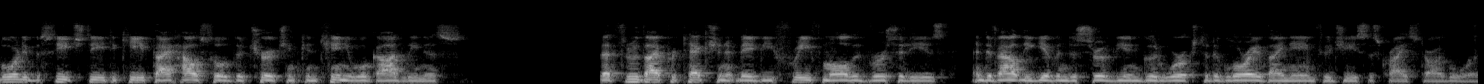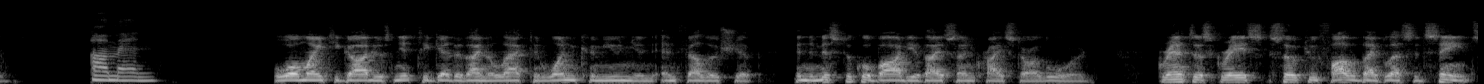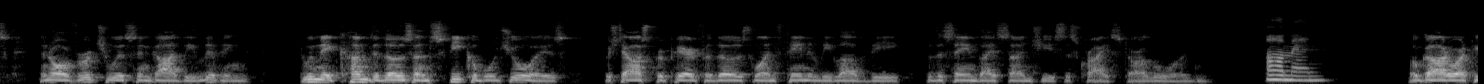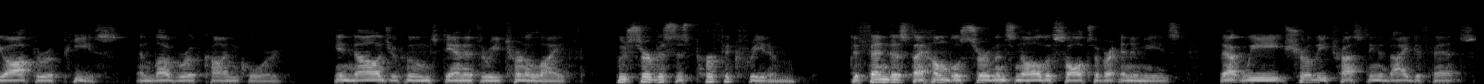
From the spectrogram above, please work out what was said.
Lord, I beseech thee to keep thy household, the church, in continual godliness, that through thy protection it may be free from all adversities and devoutly given to serve thee in good works to the glory of thy name through Jesus Christ our Lord. Amen. O Almighty God, who has knit together thine elect in one communion and fellowship in the mystical body of thy Son Christ our Lord, grant us grace so to follow thy blessed saints in all virtuous and godly living, that we may come to those unspeakable joys which thou hast prepared for those who unfeignedly love thee through the same thy Son, Jesus Christ, our Lord. Amen. O God, who art the author of peace and lover of concord, in knowledge of whom standeth our eternal life, whose service is perfect freedom, defend us, thy humble servants, in all the assaults of our enemies, that we, surely trusting in thy defense,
